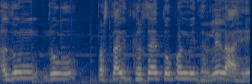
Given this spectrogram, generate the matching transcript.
अजून जो प्रस्तावित खर्च आहे तो पण मी धरलेला आहे.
